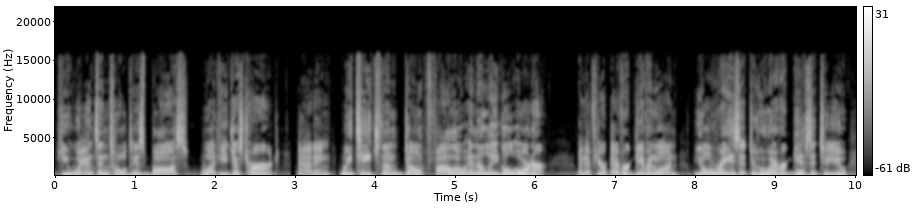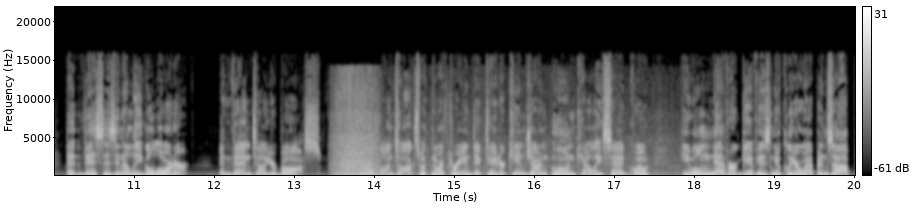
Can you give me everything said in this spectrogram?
He went and told his boss what he just heard, adding, We teach them don't follow an illegal order. And if you're ever given one, you'll raise it to whoever gives it to you that this is an illegal order and then tell your boss. On talks with North Korean dictator Kim Jong un, Kelly said, quote, he will never give his nuclear weapons up.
